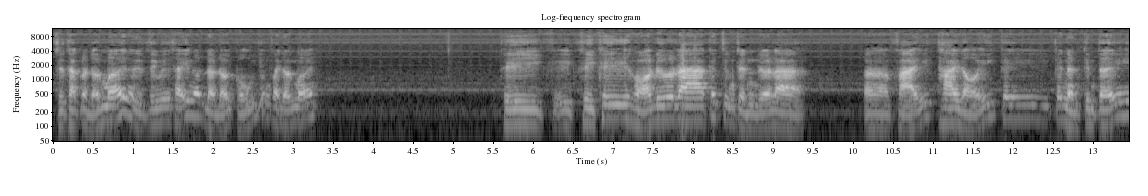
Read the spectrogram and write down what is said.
Sự thật là đổi mới thì tôi thấy nó là đổi cũ chứ không phải đổi mới. Thì thì khi họ đưa ra cái chương trình gọi là à, phải thay đổi cái cái nền kinh tế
